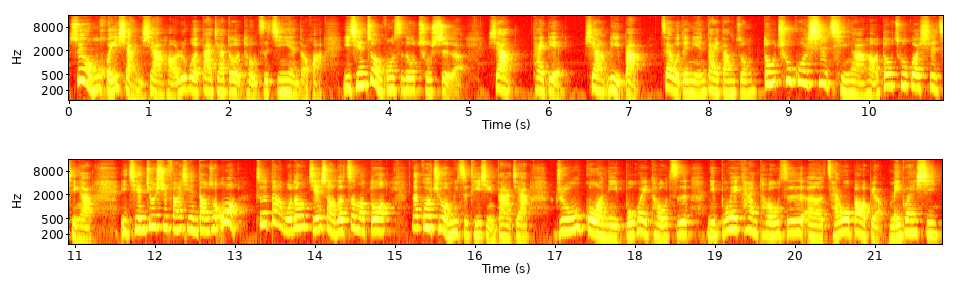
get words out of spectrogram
所以我们回想一下哈，如果大家都有投资经验的话，以前这种公司都出事了，像泰电、像力霸，在我的年代当中都出过事情啊，哈，都出过事情啊。以前就是发现到说，哇，这个大股东减少的这么多。那过去我们一直提醒大家，如果你不会投资，你不会看投资呃财务报表，没关系。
